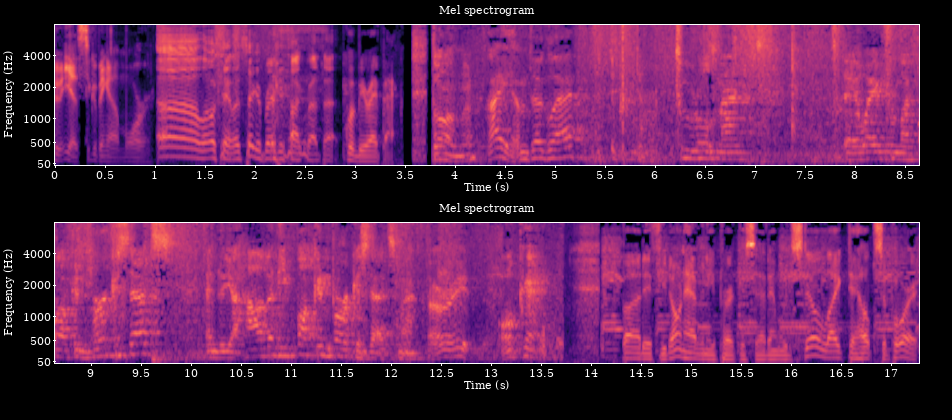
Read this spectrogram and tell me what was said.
out- yeah, scooping out more. Oh, okay. Let's take a break and talk about that. we'll be right back Hi, I'm Doug Ladd. Two rules, man. Stay away from my fucking Percocets. And do you have any fucking Percocets, man? All right. Okay. But if you don't have any Percocet and would still like to help support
